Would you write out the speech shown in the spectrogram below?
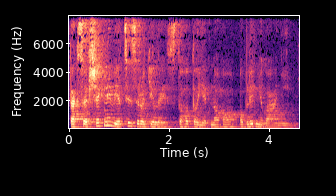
tak se všechny věci zrodily z tohoto jednoho ovlivňováním.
